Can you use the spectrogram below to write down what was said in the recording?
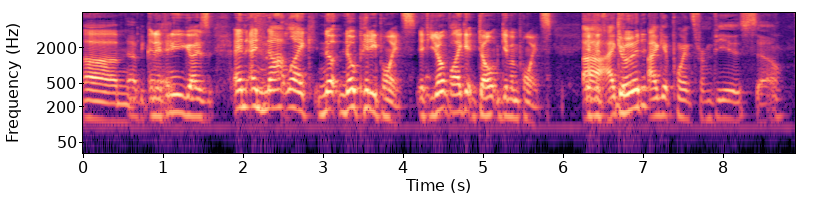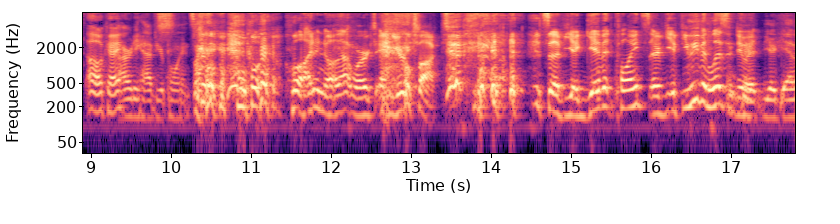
Um, That'd be and if any of you guys and and not like no no pity points. If you don't like it, don't give him points. If Uh, it's I good, Get, I get points from views, so oh okay. I already have your points. well, I didn't know how that worked, and you're fucked. so if you give it points, or if you, if you even listen to it, You're giving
